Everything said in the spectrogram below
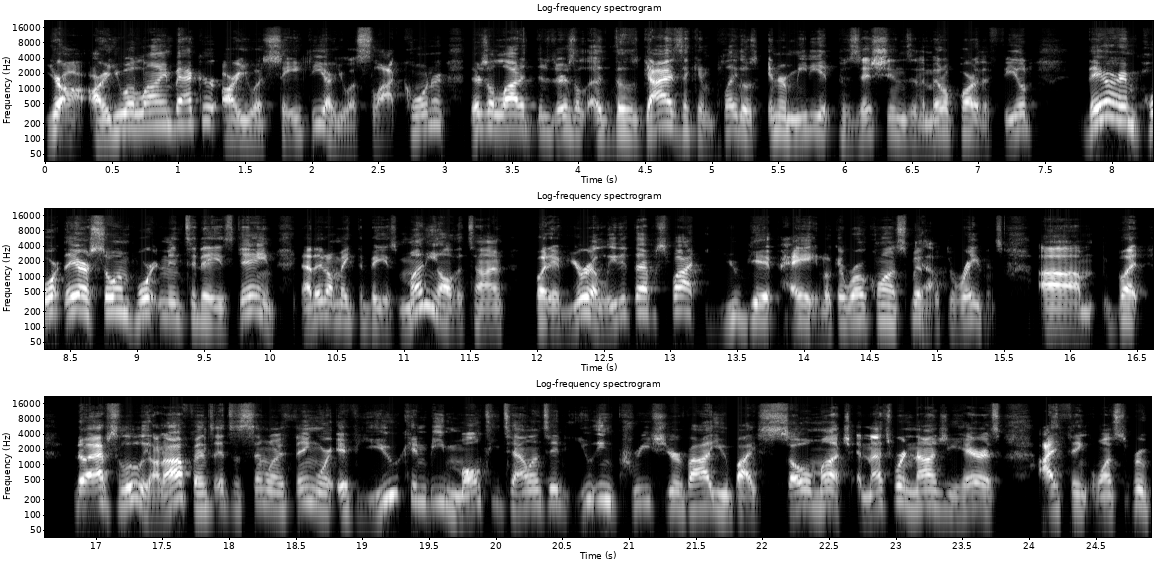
you're. Are you a linebacker? Are you a safety? Are you a slot corner? There's a lot of there's a, uh, those guys that can play those intermediate positions in the middle part of the field they are important. They are so important in today's game. Now they don't make the biggest money all the time, but if you're elite at that spot, you get paid. Look at Roquan Smith yeah. with the Ravens. Um, but no, absolutely on offense, it's a similar thing where if you can be multi-talented, you increase your value by so much, and that's where Najee Harris, I think, wants to prove.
